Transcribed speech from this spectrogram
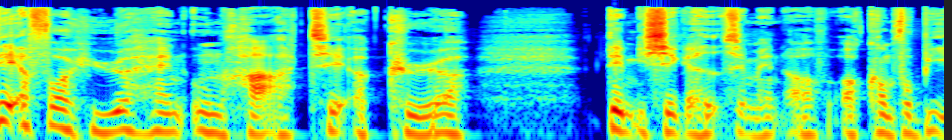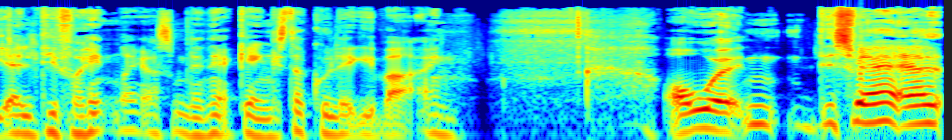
derfor hyrer han Unhar til at køre dem i sikkerhed simpelthen, og, og komme forbi alle de forhindringer, som den her gangster kunne lægge i vejen. Og øh, desværre er,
